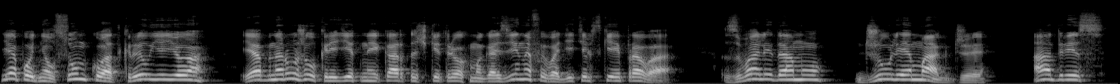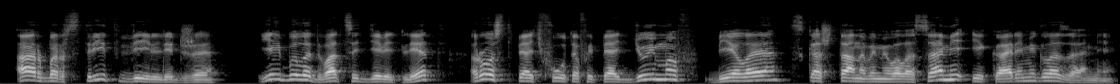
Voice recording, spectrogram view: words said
Я поднял сумку, открыл ее и обнаружил кредитные карточки трех магазинов и водительские права. Звали даму Джулия Макджи – Адрес Арбор-стрит в Виллидже. Ей было 29 лет, рост 5 футов и 5 дюймов, белая, с каштановыми волосами и карими глазами.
